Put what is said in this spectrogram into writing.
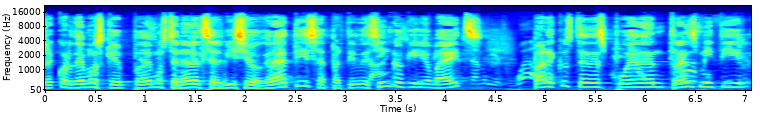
Recordemos que podemos tener el servicio gratis a partir de 5 gigabytes para que ustedes puedan transmitir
